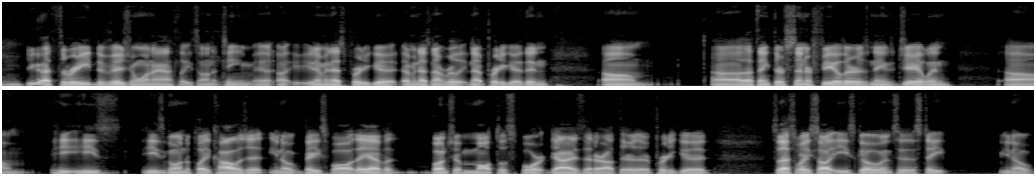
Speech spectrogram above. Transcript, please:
Mm-hmm. You got three Division One athletes on the team. Uh, uh, you know, I mean, that's pretty good. I mean, that's not really not pretty good. Then um, uh, I think their center fielder his name's Jalen. Um, he he's he's going to play college at you know baseball. They have a bunch of multi sport guys that are out there that are pretty good. So that's why you saw East go into the state, you know,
